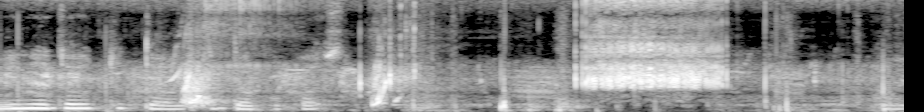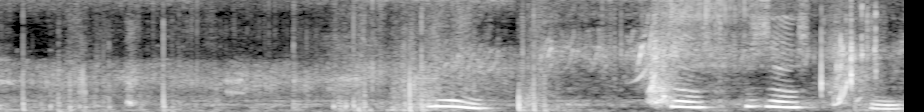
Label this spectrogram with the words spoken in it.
Мне надо вот туда, туда попасть. Ой. Ну, пожалуйста, пожалуйста. О.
